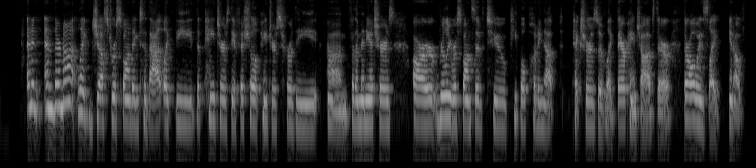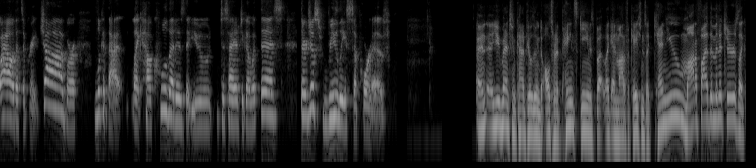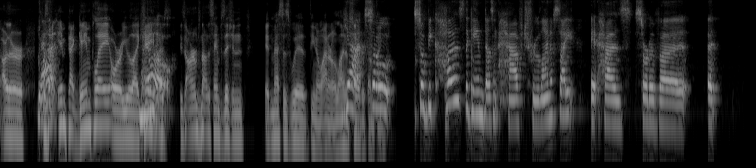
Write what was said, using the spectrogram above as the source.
and and they're not like just responding to that like the the painters the official painters for the um, for the miniatures are really responsive to people putting up pictures of like their paint jobs. They're they're always like you know wow that's a great job or look at that like how cool that is that you decided to go with this. They're just really supportive And uh, you mentioned kind of people doing the alternate paint schemes, but like and modifications. Like, can you modify the miniatures? Like, are there yeah does that impact gameplay, or are you like, hey, his, his arm's not in the same position? It messes with you know, I don't know, line of sight or something. So so because the game doesn't have true line of sight, it has sort of a a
